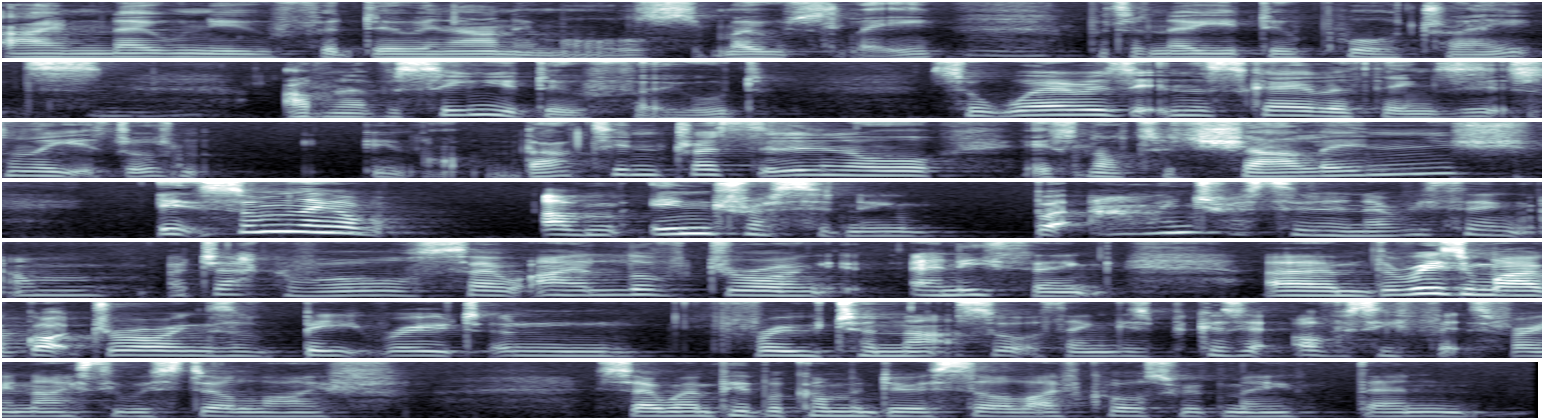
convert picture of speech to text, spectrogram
I'm known you for doing animals mostly, mm. but I know you do portraits. Mm. I've never seen you do food. So where is it in the scale of things? Is it something you doesn't you're not that interested in, or it's not a challenge? It's something I'm interested in, but I'm interested in everything. I'm a jack of all, so I love drawing anything. Um, the reason why I've got drawings of beetroot and fruit and that sort of thing is because it obviously fits very nicely with still life. So when people come and do a still life course with me, then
